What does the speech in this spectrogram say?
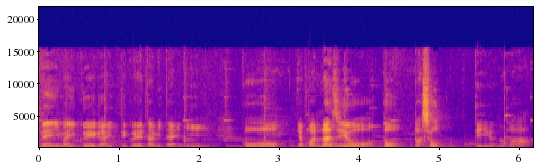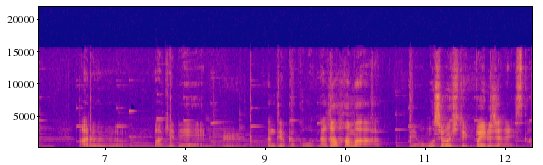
ね今郁恵が言ってくれたみたいにこうやっぱラジオと場所っていうのがあるわけで、うん。なんていうかこう長浜って面白い人いっぱいいるじゃないですか。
